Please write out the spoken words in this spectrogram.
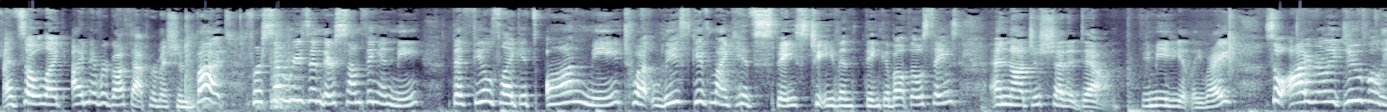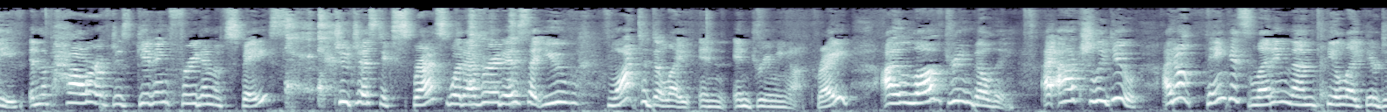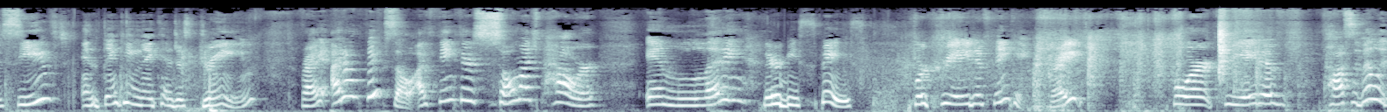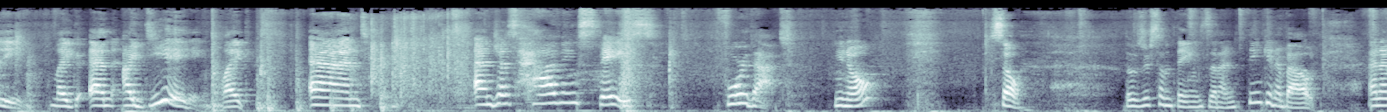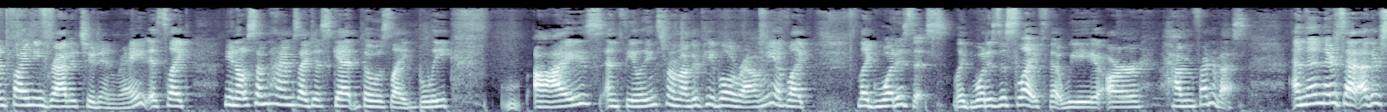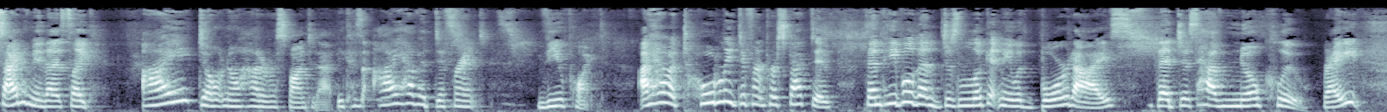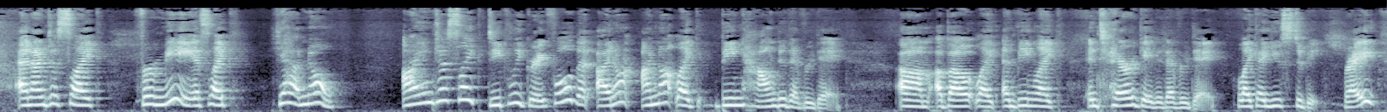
and so like I never got that permission, but for some reason there's something in me that feels like it's on me to at least give my kids space to even think about those things and not just shut it down immediately, right? So I really do believe in the power of just giving freedom of space to just express whatever it is that you want to delight in in dreaming up, right? I love dream building. I actually do. I don't think it's letting them feel like they're deceived and thinking they can just dream, right? I don't think so. I think there's so much power in letting there be space for creative thinking, right? For creative possibility, like and ideating, like and and just having space for that, you know? So, those are some things that I'm thinking about and I'm finding gratitude in, right? It's like, you know, sometimes I just get those like bleak eyes and feelings from other people around me of like, like, what is this? Like, what is this life that we are have in front of us? And then there's that other side of me that's like, I don't know how to respond to that because I have a different viewpoint. I have a totally different perspective than people that just look at me with bored eyes that just have no clue, right? And I'm just like, for me, it's like, yeah, no. I am just like deeply grateful that I don't, I'm not like being hounded every day um, about like, and being like, interrogated every day like I used to be, right?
